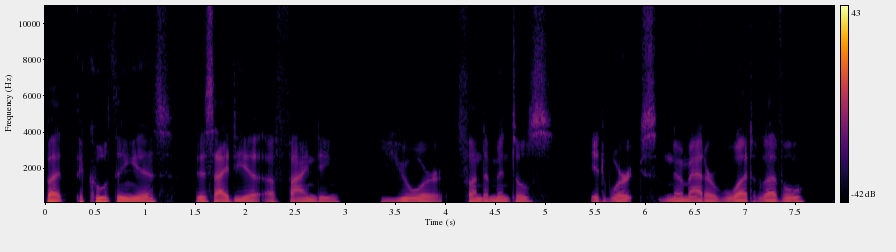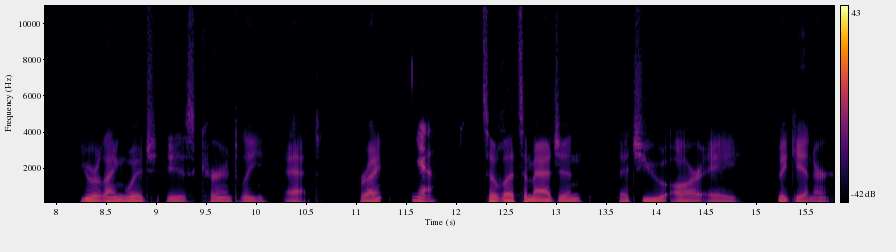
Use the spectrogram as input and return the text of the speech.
But the cool thing is, this idea of finding your fundamentals, it works no matter what level your language is currently at, right? Yeah. So let's imagine that you are a beginner.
